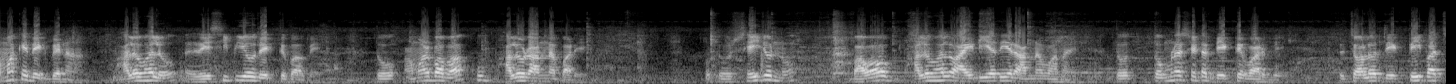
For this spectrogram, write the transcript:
আমাকে দেখবে না। ভালো ভালো রেসিপিও দেখতে পাবে। তো আমার বাবা খুব ভালো রান্না পারে। তো সেই জন্য বাবাও ভালো ভালো আইডিয়া দিয়ে রান্না বানায়। তো তোমরা সেটা দেখতে পারবে। তো চলো দেখতেই পাচ্ছ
